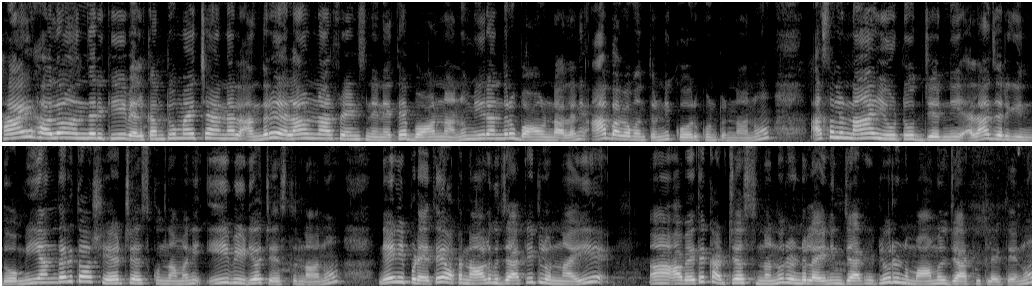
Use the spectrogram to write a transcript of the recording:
హాయ్ హలో అందరికీ. Welcome to my channel. అందరూ ఎలా ఉన్నారు ఫ్రెండ్స్? నేనైతే బాగున్నాను. మీరందరూ బాగుండాలని ఆ భగవంతుడిని కోరుకుంటున్నాను. అసలు నా యూట్యూబ్ జర్నీ ఎలా జరిగిందో మీ అందరితో షేర్ చేసుకుందామని ఈ వీడియో చేస్తున్నాను. నేను ఇప్పుడైతే ఒక నాలుగు జాకెట్లు ఉన్నాయి. అవైతే కట్ చేస్తున్నాను. రెండు లైనింగ్ జాకెట్లు రెండు మామూలు జాకెట్లు అయితేను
